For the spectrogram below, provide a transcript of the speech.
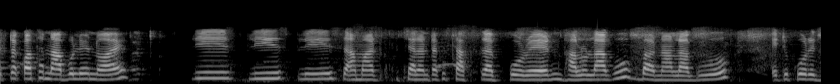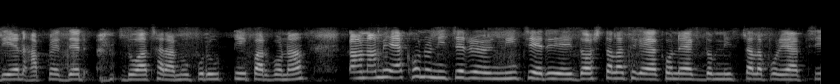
একটা কথা না বলে নয়। প্লিজ প্লিজ প্লিজ আমার চ্যানেলটাকে সাবস্ক্রাইব করেন। ভালো লাগুক বা না লাগুক, একটু করে দিয়েন। আপনাদের দোয়া ছাড়া আমি উপরে উঠতেই পারব না। কারণ আমি এখনও নিচের নিচের এই দশতলা থেকে এখনও একদম নিচতলা পড়ে আছি।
